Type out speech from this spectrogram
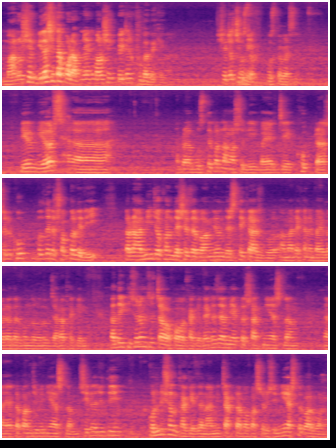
মানুষের বিলাসিতা পর আপনি আগে মানুষের পেটের ক্ষুধা দেখেন সেটা হচ্ছে বুঝতে- পারছি। ডিয়ার ভিউয়ার্স আমরা বুঝতে পারলাম আসলে ভাইয়ের যে ক্ষোভটা। আসলে খুব বলতে এটা সকলেরই। কারণ আমি যখন দেশে যাব আমি যখন দেশ থেকে আসব আমার এখানে ভাই বেড়াদার বন্ধু বান্ধব যারা থাকেন তাদের কিছু না কিছু চাওয়া পাওয়া থাকে। দেখা যায় আমি একটা শার্ট নিয়ে আসলাম একটা পাঞ্জাবি নিয়ে আসলাম। সেটা যদি কন্ডিশন থাকে যে না আমি চারটা বা পাঁচটা বেশি নিয়ে আসতে পারব না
